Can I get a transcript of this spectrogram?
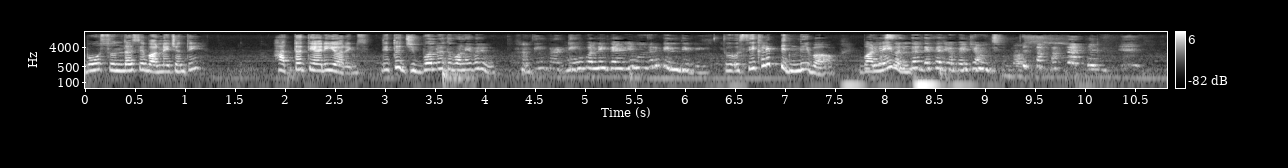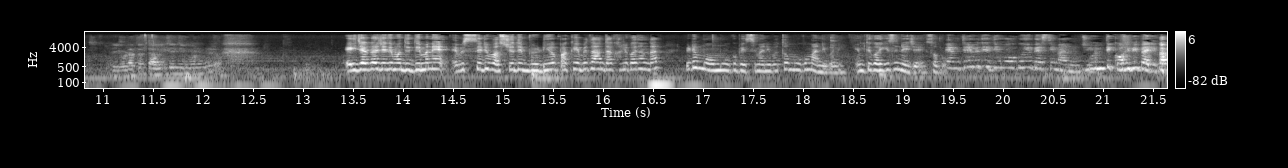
बहुत सुंदर से बनई ହାତ ତିଆରି ଇୟରିଙ୍ଗସ୍ ଦି ତୁ ଜୀବନରେ ତୁ ବନେଇ ପାରିବୁ ମୁଁ ବନେଇ ପାରିବି ମୁଁ ଖାଲି ପିନ୍ଧିବି ତୁ ସେ ଖାଲି ପିନ୍ଧିବ ବନେଇ ବନେଇ ଦେଖାଯିବା ପାଇଁ ଚାହୁଁଛି ଏଗୁଡ଼ା ତ ଚାଲିଛି ଜୀବନରେ ଏଇ ଜାଗାରେ ଯଦି ମୋ ଦିଦିମାନେ ଏବେ ସେଠି ବସି ଯଦି ଭିଡ଼ିଓ ପକାଇବେ ତାହେଲେ ଖାଲି କହିଥାନ୍ତା ଏଇଟା ମୋ ମୁହଁକୁ ବେଶୀ ମାନିବ ତ ମୁହଁକୁ ମାନିବନି ଏମିତି କହିକି ସେ ନେଇଯାଏ ସବୁ ଏମିତିରେ ବି ଦିଦି ମୁହଁକୁ ବି ବେଶୀ ମାନୁଛି ମୁଁ ଏମିତି କହିବି ପାରିବା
